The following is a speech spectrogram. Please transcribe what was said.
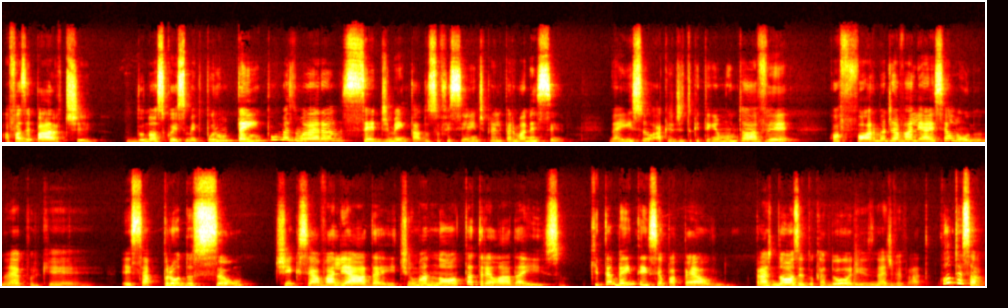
a fazer parte do nosso conhecimento por um tempo, mas não era sedimentado o suficiente para ele permanecer. Né? Isso acredito que tenha muito a ver com a forma de avaliar esse aluno, né? Porque essa produção tinha que ser avaliada e tinha uma nota atrelada a isso, que também tem seu papel para nós educadores, né, de ver ah, quanto essa,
